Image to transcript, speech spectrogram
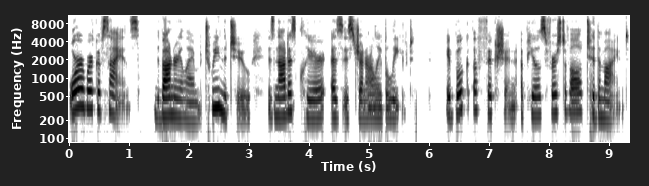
or a work of science, the boundary line between the two is not as clear as is generally believed. A book of fiction appeals first of all to the mind.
